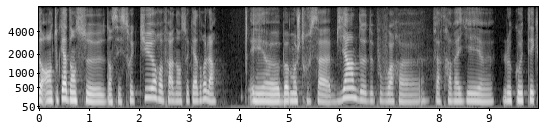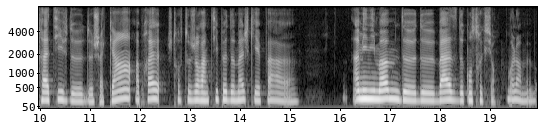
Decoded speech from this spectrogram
en tout cas, dans ce dans ces structures, enfin, dans ce cadre-là. Et euh, bah, moi, je trouve ça bien de, pouvoir euh, faire travailler euh, le côté créatif de, de, chacun. Après, je trouve toujours un petit peu dommage qu'il n'y ait pas un minimum de, de, base de construction. Voilà, mais bon.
